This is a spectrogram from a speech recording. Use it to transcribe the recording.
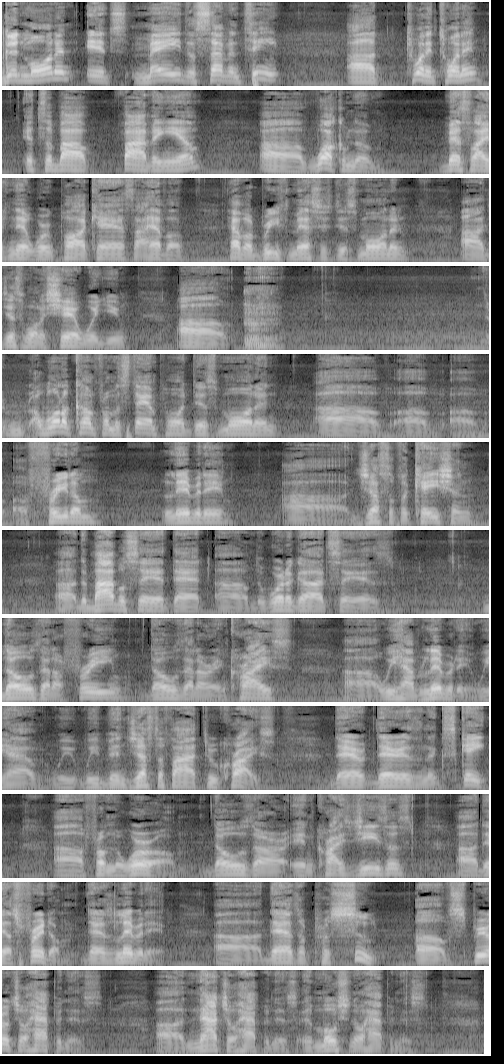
Good morning. It's May the 17th, uh, 2020. It's about 5 a.m. Uh, welcome to Best Life Network podcast. I have a have a brief message this morning. I just want to share with you. Uh, I want to come from a standpoint this morning of, of, of, of freedom, liberty, uh, justification. Uh, the Bible said that uh, the Word of God says those that are free, those that are in Christ, uh, we have liberty. We have we we've been justified through Christ. There there is an escape uh, from the world. Those are in Christ Jesus. Uh, there's freedom. There's liberty. Uh, there's a pursuit of spiritual happiness, natural happiness, emotional happiness.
